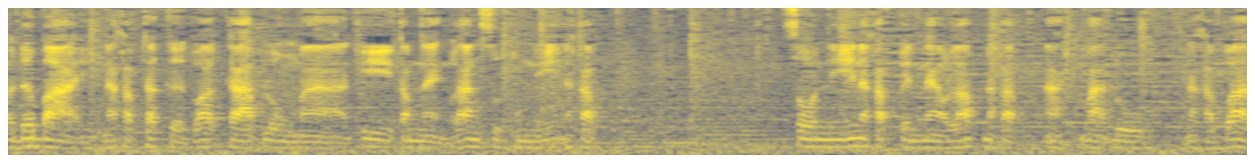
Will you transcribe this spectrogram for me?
ออเดอร์บายนะครับถ้าเกิดว่ากราฟลงมาที่ตำแหน่งล่างสุดตรงนี้นะครับโซนนี้นะครับเป็นแนวรับนะครับอะมาดูนะครับว่า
